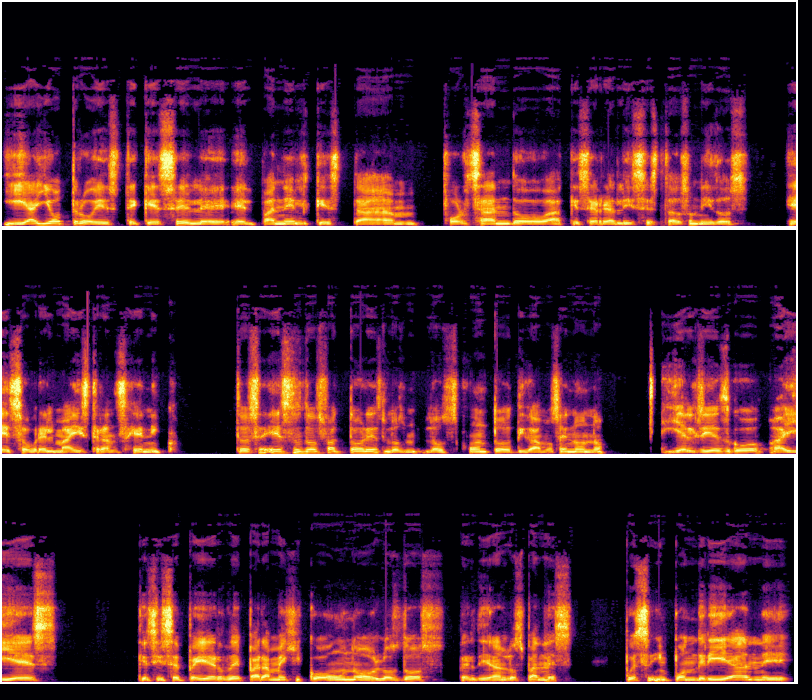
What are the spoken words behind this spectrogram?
Y hay otro, este, que es el, eh, el panel que está mm, forzando a que se realice Estados Unidos eh, sobre el maíz transgénico. Entonces, esos dos factores los, los junto, digamos, en uno, y el riesgo ahí es que si se pierde para México uno o los dos, perdieran los paneles, pues impondrían eh,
